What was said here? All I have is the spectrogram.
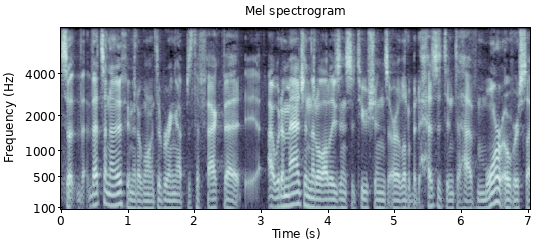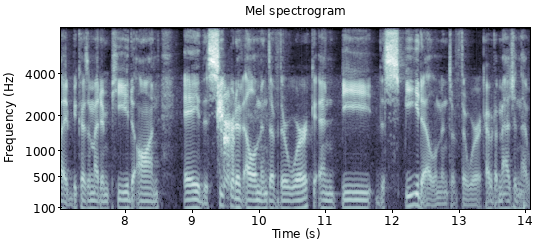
So th- that's another thing that I wanted to bring up is the fact that I would imagine that a lot of these institutions are a little bit hesitant to have more oversight because it might impede on a the secretive sure. element of their work and b the speed element of their work. I would imagine that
